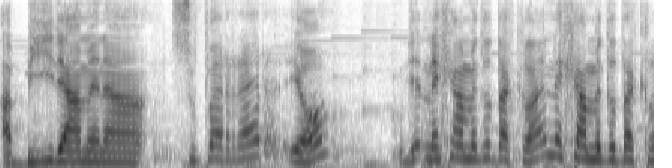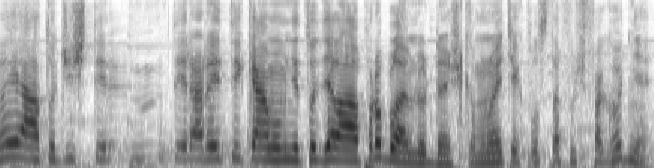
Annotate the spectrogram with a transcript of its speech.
a B dáme na super rare, jo? Necháme to takhle? Necháme to takhle? Já totiž ty, ty rarity, kámo, mě to dělá problém do dneška. Ono je těch postav už fakt hodně.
